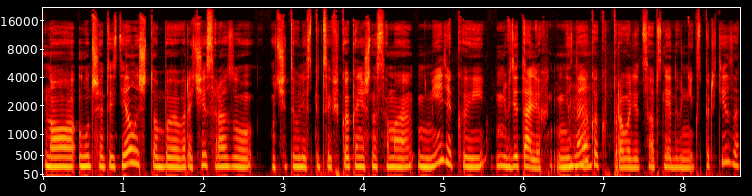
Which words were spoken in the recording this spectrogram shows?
Но лучше это сделать, чтобы врачи сразу учитывали специфику. Я, конечно, сама не медик и в деталях не знаю, uh-huh. как проводится обследование экспертиза,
